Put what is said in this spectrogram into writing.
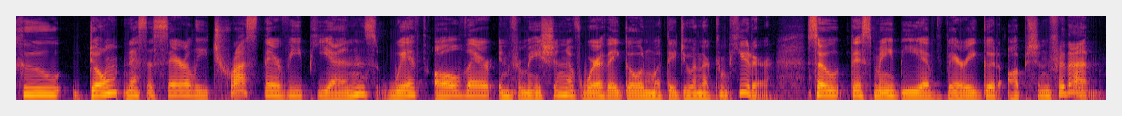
who don't necessarily trust their VPNs with all their information of where they go and what they do on their computer. So, this may be a very good option for them.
